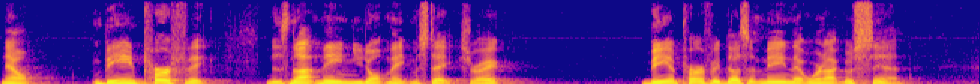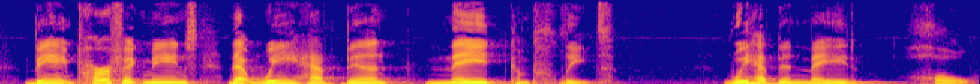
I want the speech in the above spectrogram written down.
Now, being perfect does not mean you don't make mistakes, right? Being perfect doesn't mean that we're not going to sin. Being perfect means that we have been made complete. We have been made whole.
